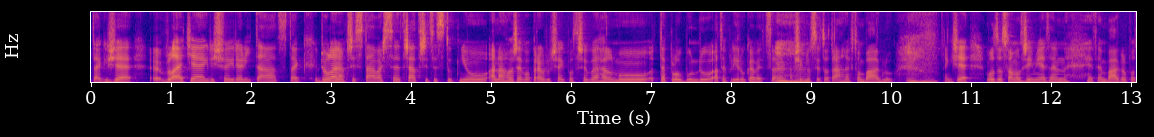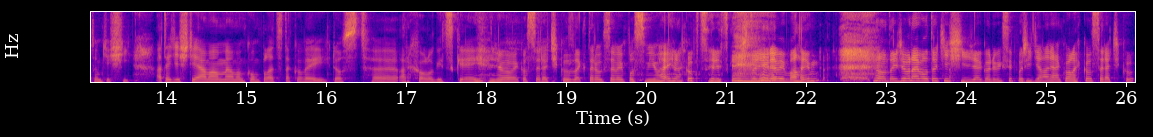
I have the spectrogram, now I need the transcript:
Takže eh, v létě, když člověk jde lítat, tak dole na přistávačce třeba 30 stupňů a nahoře opravdu člověk potřebuje helmu, teplou bundu a teplý rukavice. Mm-hmm. A mhm. všechno si to táhne v tom báglu. Mm-hmm. Takže o to samozřejmě je ten, je ten bágl potom těžší. A teď ještě já mám, já mám komplet takový dost uh, archeologický, že mám jako sedačku, za kterou se mi posmívají na kopci vždycky, když to někde vybalím. No, takže ona je o to těžší, že jako kdybych si pořídila nějakou lehkou sedačku,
